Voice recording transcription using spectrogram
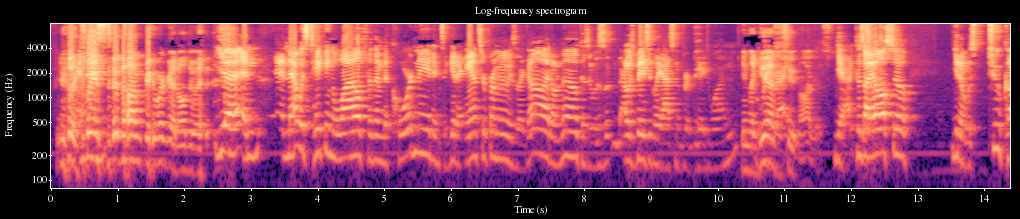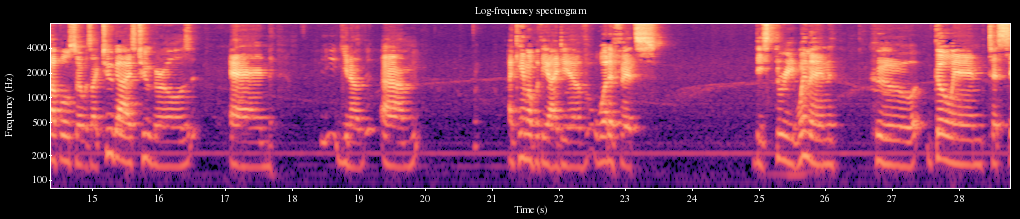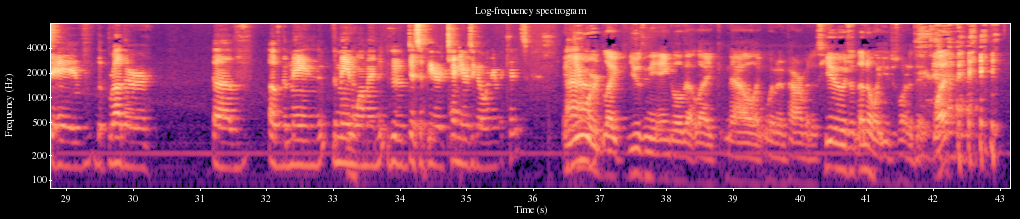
You're like, and please, no, I'm good, we're good. I'll do it. Yeah, and and that was taking a while for them to coordinate and to get an answer from him. He's like, oh, I don't know, because it was I was basically asking for page one. And like, you have to shoot in August. Yeah, because I also, you know, it was two couples, so it was like two guys, two girls, and you know, um, I came up with the idea of what if it's these three women who go in to save the brother of of the main the main Yeah. woman who disappeared ten years ago when they were kids. And you Um, were like using the angle that like now like women empowerment is huge. No, no, what you just wanted to date. What?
